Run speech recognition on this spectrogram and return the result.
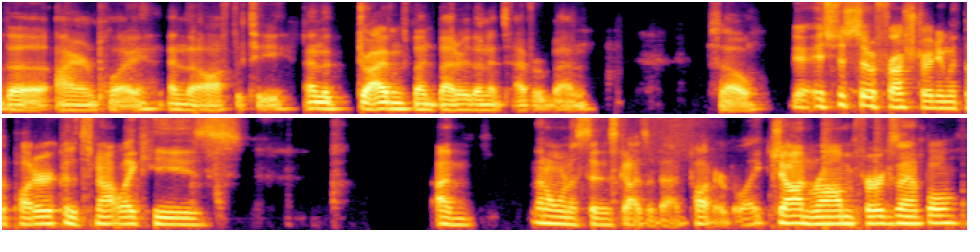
the iron play and the off the tee. And the driving's been better than it's ever been. So Yeah, it's just so frustrating with the putter because it's not like he's. I'm. I don't want to say this guy's a bad putter, but like Jon Rahm, for example,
